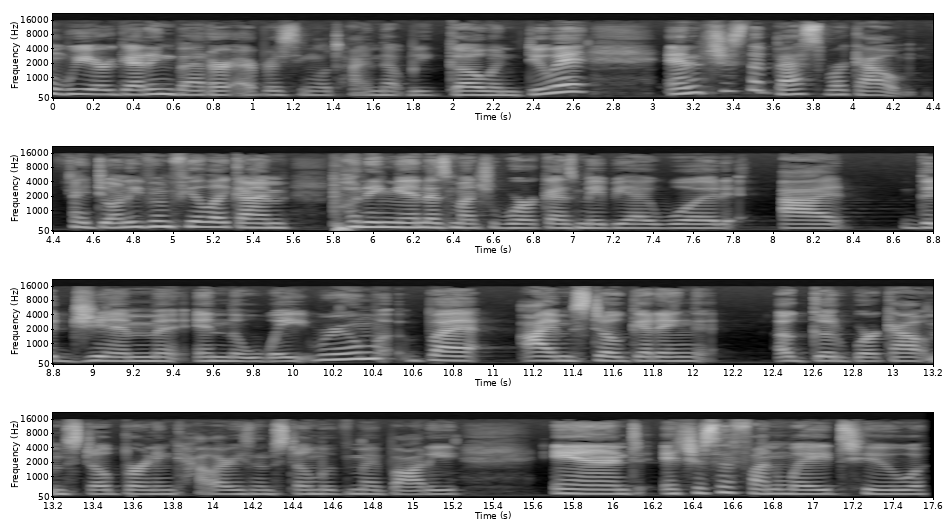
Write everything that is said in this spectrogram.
we are getting better every single time that we go and do it. And it's just the best workout. I don't even feel like I'm putting in as much work as maybe I would at the gym in the weight room, but I'm still getting a good workout. I'm still burning calories. I'm still moving my body. And it's just a fun way to,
